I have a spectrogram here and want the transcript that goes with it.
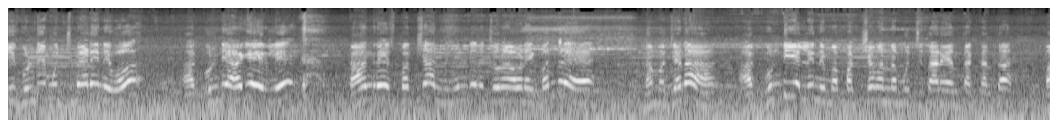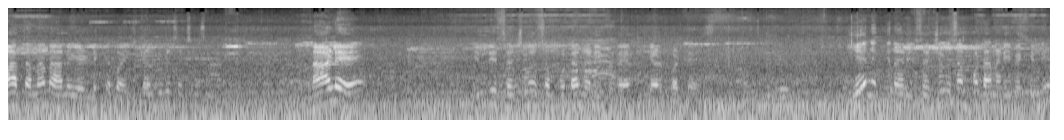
ಈ ಗುಂಡಿ ಮುಚ್ಚಬೇಡಿ ನೀವು, ಆ ಗುಂಡಿ ಹಾಗೆ ಇರಲಿ. ಕಾಂಗ್ರೆಸ್ ಪಕ್ಷ ಮುಂದಿನ ಚುನಾವಣೆಗೆ ಬಂದರೆ ನಮ್ಮ ಜನ ಆ ಗುಂಡಿಯಲ್ಲಿ ನಿಮ್ಮ ಪಕ್ಷವನ್ನು ಮುಚ್ಚುತ್ತಾರೆ ಅಂತಕ್ಕಂಥ ಮಾತನ್ನು ನಾನು ಹೇಳಲಿಕ್ಕೆ ಬಯಸ್ತೇನೆ. ನಾಳೆ ಇಲ್ಲಿ ಸಚಿವ ಸಂಪುಟ ನಡೀತದೆ ಅಂತ ಕೇಳ್ಪಟ್ಟೆ. ಏನಕ್ಕೆ ನಡಿ ಸಚಿವ ಸಂಪುಟ ನಡಿಬೇಕಿಲ್ಲಿ?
